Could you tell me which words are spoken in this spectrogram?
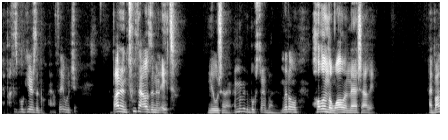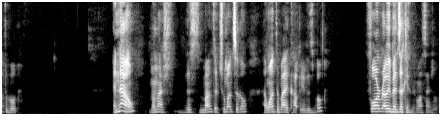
I bought this book years ago. I'll tell you which. I bought it in 2008 in Yerushalayim. I remember the bookstore I bought it. Little hole in the wall in Mea Shearim. I bought the book. And now, mamash, this month or two months ago, I wanted to buy a copy of this book for Rabbi Ben Zaken in Los Angeles.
